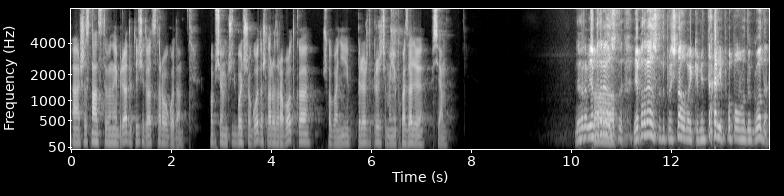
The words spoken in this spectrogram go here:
16 а, ноября 2022 года. В общем, чуть больше года шла разработка, чтобы они, прежде, прежде чем они показали всем. Мне, мне, понравилось, а... что, мне понравилось, что ты прочитал мой комментарий по поводу года.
